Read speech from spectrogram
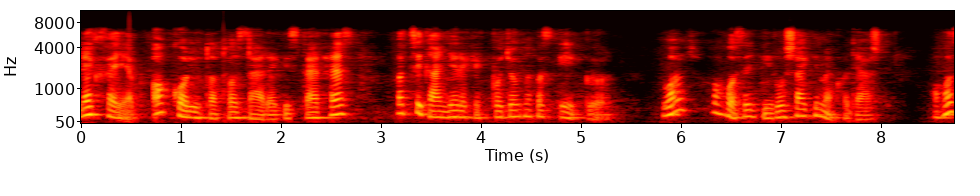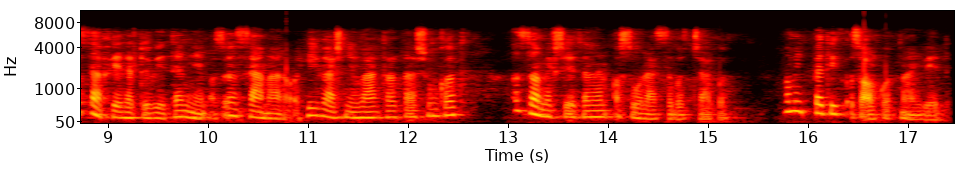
Legfeljebb akkor juthat hozzá a regiszterhez, ha cigány gyerekek potyognak az égből, vagy ha hoz egy bírósági meghagyást. Ha hozzáférhetővé tenném az ön számára a hívás nyilvántartásunkat, azzal megsértenem a szólásszabadságot, amit pedig az alkotmány véd.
